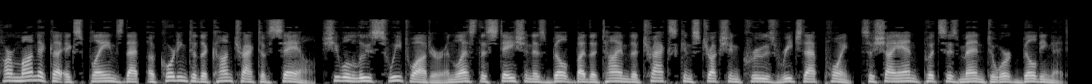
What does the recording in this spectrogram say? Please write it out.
Harmonica explains that, according to the contract of sale, she will lose Sweetwater unless the station is built by the time the track's construction crews reach that point, so Cheyenne puts his men to work building it.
